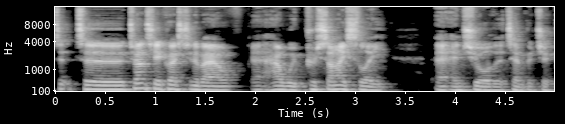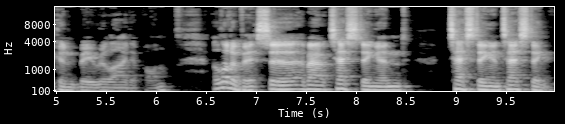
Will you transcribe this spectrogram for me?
to, to answer your question about how we precisely uh, ensure that temperature can be relied upon, a lot of it's uh, about testing and testing and testing,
